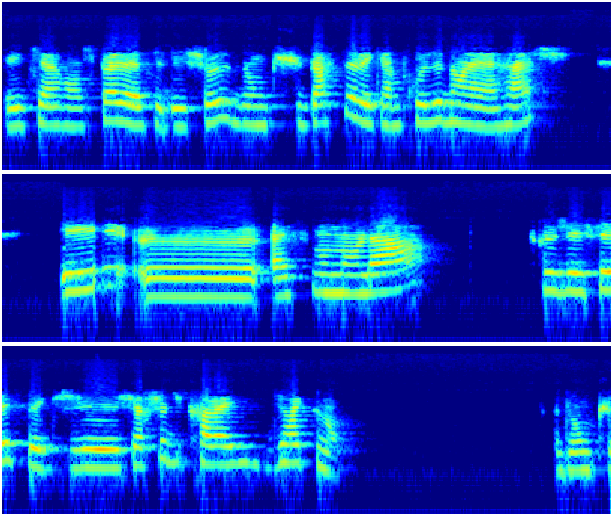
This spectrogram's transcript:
et qui arrangent pas la des choses. Donc je suis partie avec un projet dans la RH Et à ce moment-là, ce que j'ai fait, c'est que j'ai cherché du travail directement. Donc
